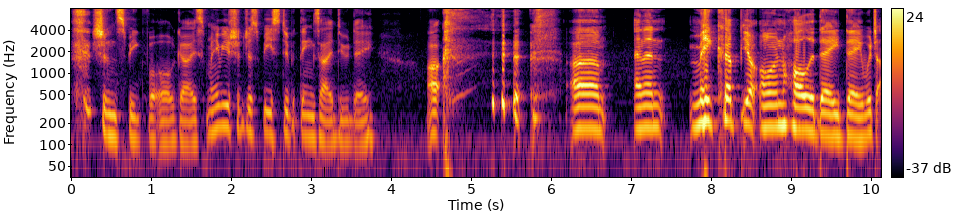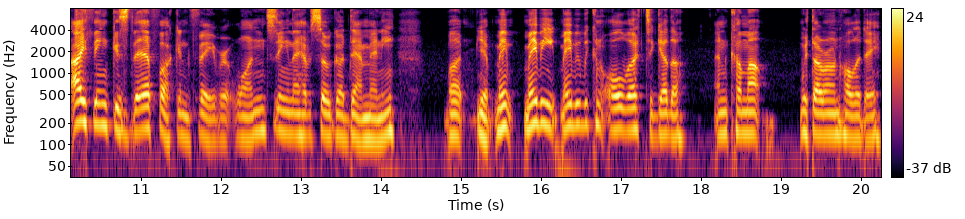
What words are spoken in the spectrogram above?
Shouldn't speak for all guys. Maybe it should just be stupid things I do day. Uh, um, and then make up your own holiday day, which I think is their fucking favorite one, seeing they have so goddamn many. But yeah, may- maybe maybe we can all work together and come up with our own holiday.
